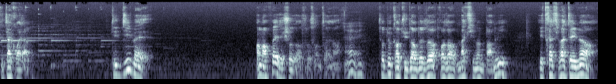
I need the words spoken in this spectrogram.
C'est incroyable. Tu te dis, mais on en fait des choses en 73 ans. Ouais, ouais. Surtout quand tu dors 2 heures, 3 heures maximum par nuit. Il te reste 21 heures.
